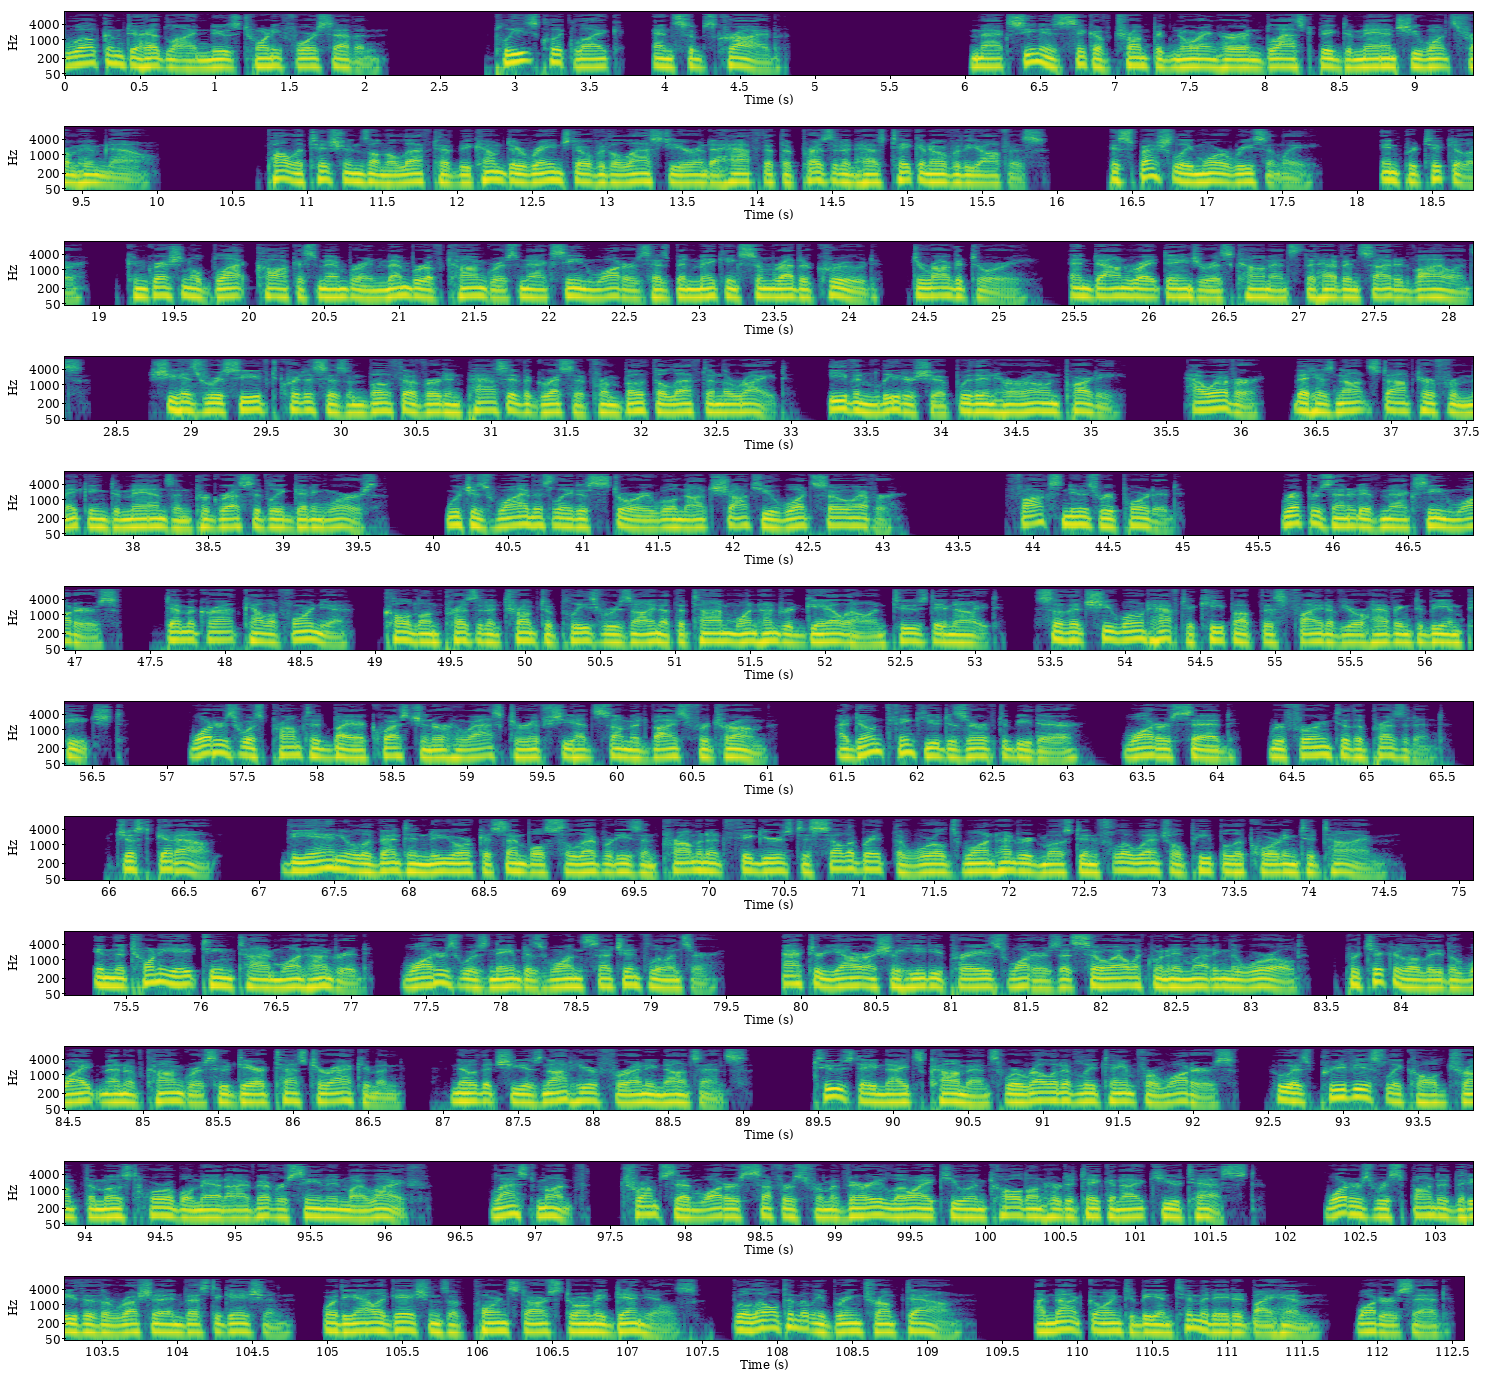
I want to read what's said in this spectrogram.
Welcome to Headline News 24/7. Please click like and subscribe. Maxine is sick of Trump ignoring her and blast big demand she wants from him now. Politicians on the left have become deranged over the last year and a half that the president has taken over the office. Especially more recently. In particular, Congressional Black Caucus member and member of Congress Maxine Waters has been making some rather crude, derogatory, and downright dangerous comments that have incited violence. She has received criticism both overt and passive-aggressive from both the left and the right, even leadership within her own party. However, that has not stopped her from making demands and progressively getting worse. Which is why this latest story will not shock you whatsoever. Fox News reported. Representative Maxine Waters, Democrat California, called on President Trump to please resign at the Time 100 gala on Tuesday night, so that she won't have to keep up this fight of your having to be impeached. Waters was prompted by a questioner who asked her if she had some advice for Trump. I don't think you deserve to be there, Waters said, referring to the president. Just get out. The annual event in New York assembles celebrities and prominent figures to celebrate the world's 100 most influential people according to Time. In the 2018 Time 100, Waters was named as one such influencer. Actor Yara Shahidi praised Waters as so eloquent in letting the world, particularly the white men of Congress who dare test her acumen, know that she is not here for any nonsense. Tuesday night's comments were relatively tame for Waters, who has previously called Trump the most horrible man I've ever seen in my life. Last month, Trump said Waters suffers from a very low IQ and called on her to take an IQ test. Waters responded that either the Russia investigation, or the allegations of porn star Stormy Daniels, will ultimately bring Trump down. I'm not going to be intimidated by him, Waters said.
